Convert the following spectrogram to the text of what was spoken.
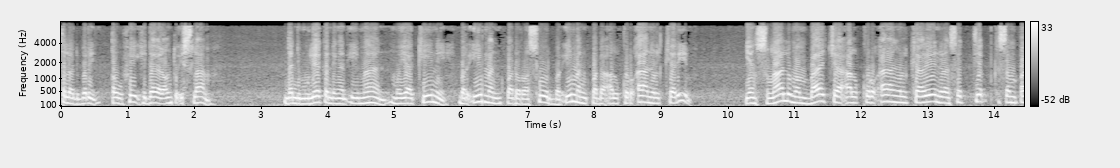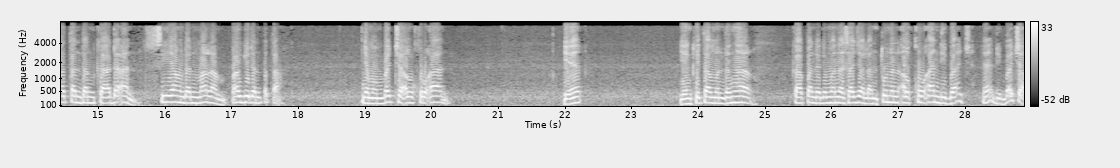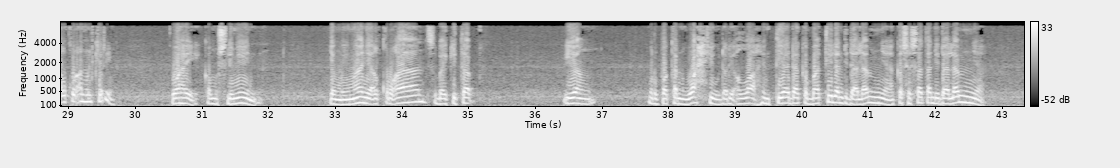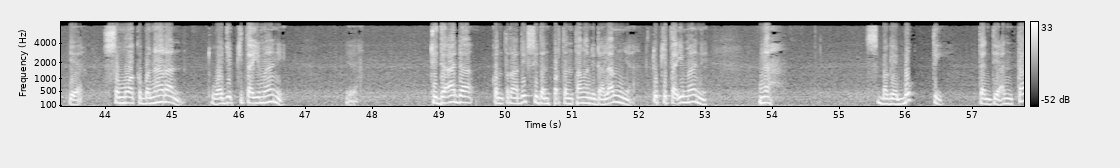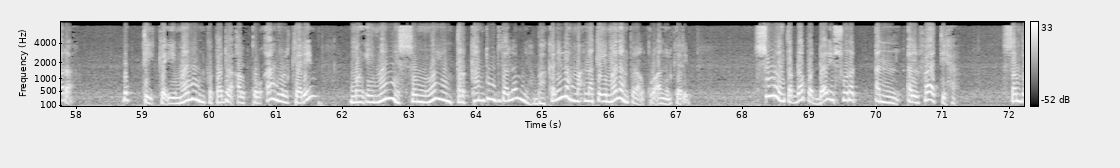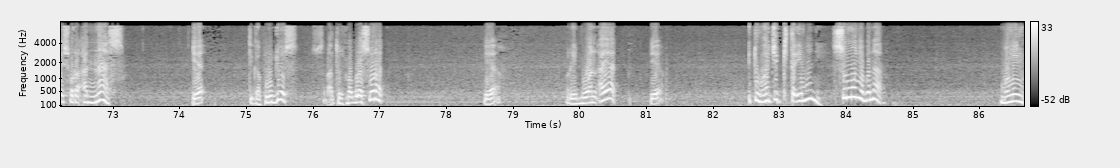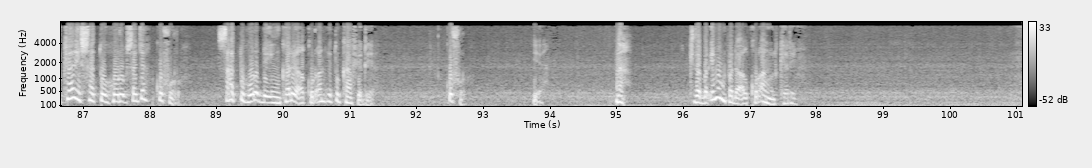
telah diberi taufik hidayah untuk Islam dan dimuliakan dengan iman meyakini beriman kepada Rasul beriman kepada Al-Quranul Karim yang selalu membaca Al-Quranul Karim dalam setiap kesempatan dan keadaan siang dan malam, pagi dan petang. Yang membaca Al-Quran ya yang kita mendengar kapan dan di mana saja lantunan Al-Quran dibaca ya, dibaca Al-Quranul Karim wahai kaum muslimin yang mengimani Al-Quran sebagai kitab yang merupakan wahyu dari Allah yang tiada kebatilan di dalamnya, kesesatan di dalamnya. Ya, semua kebenaran wajib kita imani. Ya. Tidak ada kontradiksi dan pertentangan di dalamnya. Itu kita imani. Nah, sebagai bukti dan di antara bukti keimanan kepada Al-Qur'anul Karim mengimani semua yang terkandung di dalamnya. Bahkan inilah makna keimanan kepada Al-Qur'anul Karim. Semua yang terdapat dari surat Al-Fatihah sampai surat An-Nas. Ya 30 juz 115 surat. Ya ribuan ayat. Ya itu wajib kita imani. Semuanya benar. Mengingkari satu huruf saja kufur satu huruf diingkari Al-Quran itu kafir dia. Kufur. Ya. Nah kita beriman pada Al-Quranul Karim.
